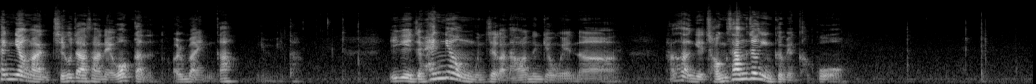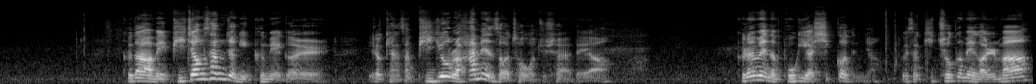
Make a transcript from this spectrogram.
횡령한 재고자산의 원가는 얼마인가? 입니다. 이게 이제 횡령 문제가 나오는 경우에는 항상 이게 정상적인 금액하고 그 다음에 비정상적인 금액을 이렇게 항상 비교를 하면서 적어 주셔야 돼요. 그러면은 보기가 쉽거든요. 그래서 기초 금액 얼마,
